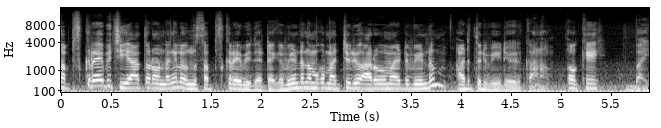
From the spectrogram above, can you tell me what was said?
സബ്സ്ക്രൈബ് ചെയ്യാത്തവരുണ്ടെങ്കിൽ ഒന്ന് സബ്സ്ക്രൈബ് ചെയ്തിട്ടേക്ക്. വീണ്ടും നമുക്ക് മറ്റൊരു അറിവുമായിട്ട് വീണ്ടും അടുത്തൊരു വീഡിയോയിൽ കാണാം. ഓക്കെ ബൈ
